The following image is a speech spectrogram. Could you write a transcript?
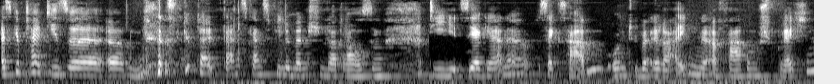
es gibt halt diese, ähm, es gibt halt ganz, ganz viele Menschen da draußen, die sehr gerne Sex haben und über ihre eigene Erfahrung sprechen,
